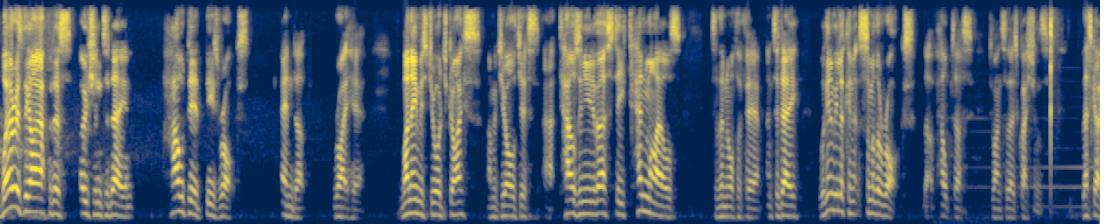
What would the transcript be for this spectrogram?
where is the Iapetus Ocean today, and how did these rocks end up right here? My name is George Guice. I'm a geologist at Towson University, 10 miles to the north of here. And today, we're going to be looking at some of the rocks that have helped us to answer those questions. Let's go.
